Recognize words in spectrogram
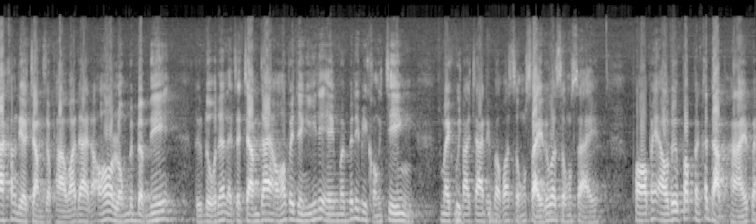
ทักครั้งเดียวจำสภาวะได้แล้วอ๋อหลงเป็นแบบนี้หรือดูนั่นอาจจะจำได้อ๋อเป็นอย่างนี้นี่เองมันไม่ได้มีของจริงทำไมครูอาจารย์ถึงบอกว่าสงสัยหรือว่าสงสัย พอไม่เอาเรื่องปั๊บมันก็ดับหายไป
